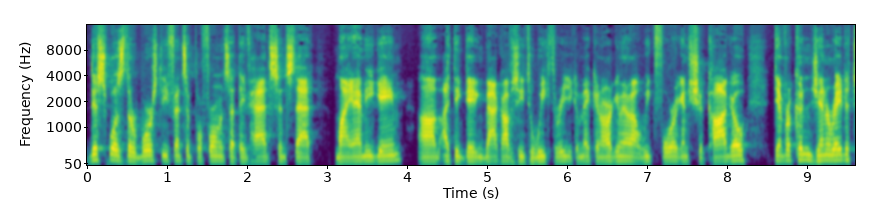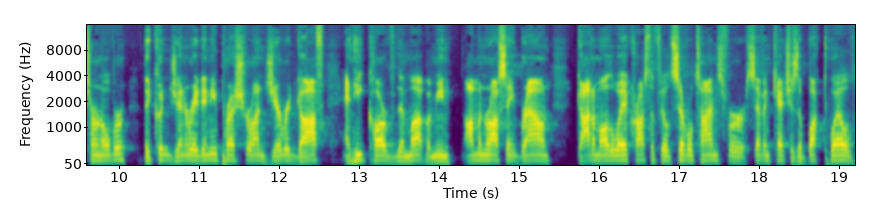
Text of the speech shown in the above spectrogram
This was their worst defensive performance that they've had since that Miami game. Um, I think dating back obviously to week three, you can make an argument about week four against Chicago. Denver couldn't generate a turnover. They couldn't generate any pressure on Jared Goff, and he carved them up. I mean, Amon-Ra St. Brown got him all the way across the field several times for seven catches, a buck 12.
